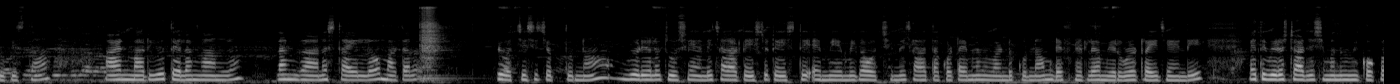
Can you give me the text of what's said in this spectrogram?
చూపిస్తా. అండ్ మరియు తెలంగాణలో తెలంగాణ స్టైల్లో మటన్ వచ్చేసి చెప్తున్నా. వీడియోలో చూసేయండి. చాలా టేస్ట్ టేస్ట్ ఎమ్మి ఎమ్మిగా వచ్చింది. చాలా తక్కువ టైంలో మేము వండుకున్నాం. డెఫినెట్గా మీరు కూడా ట్రై చేయండి. అయితే వీడియో స్టార్ట్ చేసే ముందు మీకు ఒక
